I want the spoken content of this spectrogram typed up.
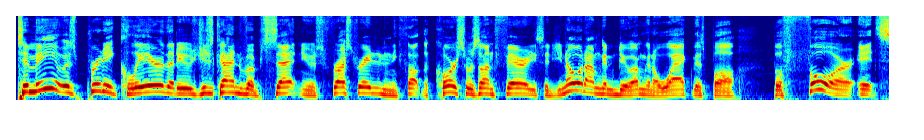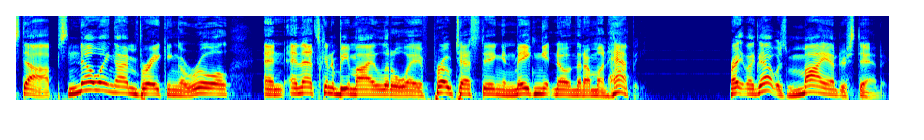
To me, it was pretty clear that he was just kind of upset and he was frustrated and he thought the course was unfair. And he said, You know what I'm going to do? I'm going to whack this ball before it stops, knowing I'm breaking a rule. And, and that's going to be my little way of protesting and making it known that I'm unhappy right? Like that was my understanding.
